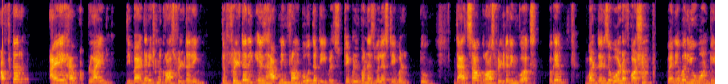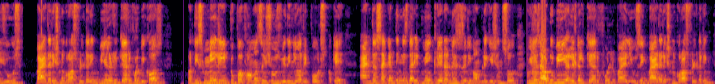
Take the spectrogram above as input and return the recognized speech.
after I have applied the bidirectional cross filtering, the filtering is happening from both the tables, table 1 as well as table 2. That's how cross filtering works. Okay, but there is a word of caution. Whenever you want to use bidirectional cross filtering, be a little careful because or this may lead to performance issues within your reports. Okay, and the second thing is that it may create unnecessary complications. So we just have to be a little careful while using bidirectional cross filtering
